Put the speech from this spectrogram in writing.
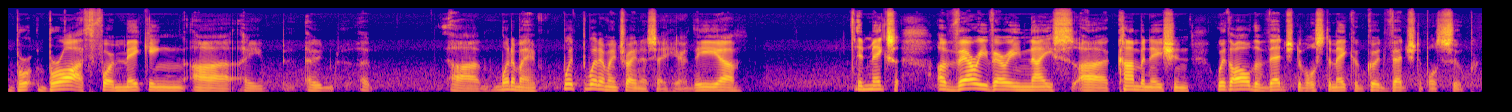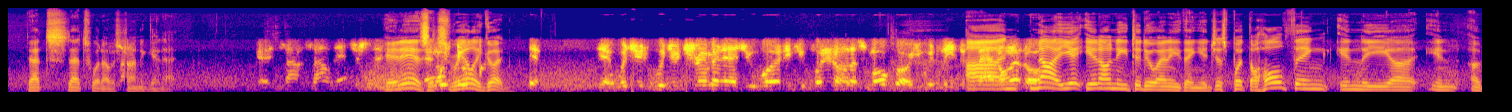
br- broth for making uh, a, a, a uh, what am I what what am I trying to say here? The uh, it makes a very, very nice uh, combination with all the vegetables to make a good vegetable soup. That's that's what I was trying to get at. Okay. Sounds sounds interesting. It is. And It's would you- really good. Yeah. Yeah. Would you would you trim it as you would if you put it on a smoker, or you would leave the fat Uh, on it? Or? no, you, you don't need to do anything. You just put the whole thing in the uh, in a,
